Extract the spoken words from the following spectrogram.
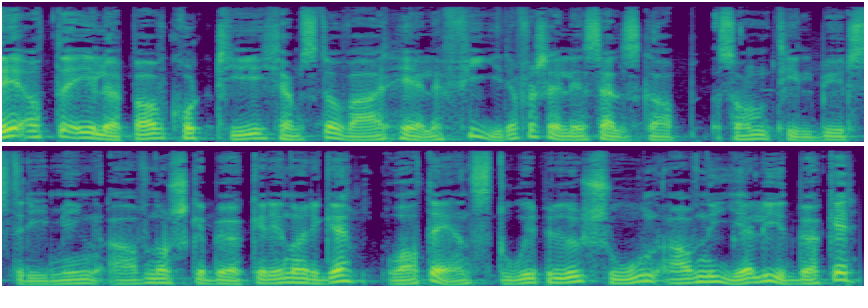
Det at det i løpet av kort tid kommer til å være hele fire forskjellige selskap som tilbyr streaming av norske bøker i Norge, og at det er en stor produksjon av nye lydbøker,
